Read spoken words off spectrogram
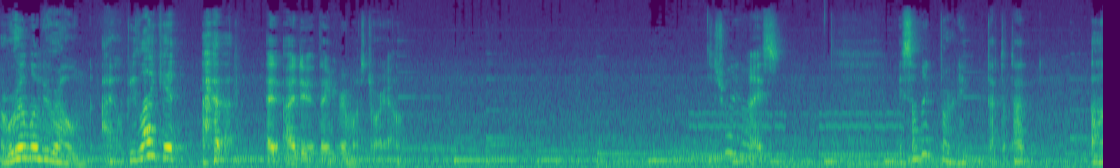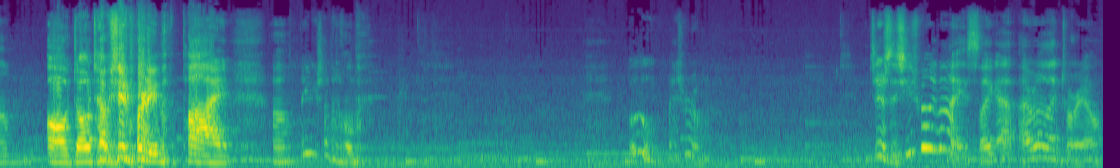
A room of your own. I hope you like it. I, I do. Thank you very much, Toriel. Really nice. Is something burning? Um. Oh, don't tell me she's burning the pie. Um, maybe you're at home. Ooh, nice room. Seriously, she's really nice. Like, I, I really like Toriel.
